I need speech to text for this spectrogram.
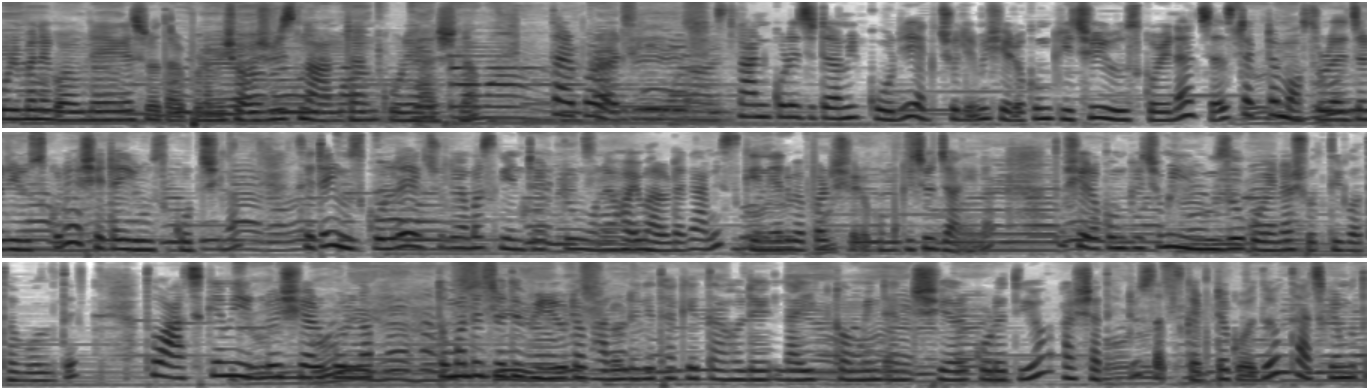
পরিমাণে গরম লেগে গেছিল। তারপর আমি সরাসরি স্নান টান করে আসলাম। তারপর আর কি স্নান করে যেটা আমি করি অ্যাকচুয়ালি আমি সেরকম কিছু ইউজ করি না জাস্ট একটা ময়শ্চারাইজার ইউজ করি আর সেটা ইউজ করছিলাম। সেটা ইউজ করলে অ্যাকচুয়ালি আমার স্কিনটা একটু মনে হয় ভালো লাগে। আমি স্কিনের ব্যাপারে সেরকম কিছু জানি না, তো সেরকম কিছু আমি ইউজও করি না সত্যি কথা বলতে। তো আজকে আমি এগুলোই শেয়ার করলাম। তোমাদের যদি ভিডিওটা ভালো লেগে থাকে তাহলে লাইক কমেন্ট অ্যান্ড শেয়ার করে দিও। আর সাথে একটু সাবস্ক্রাইবটা করে দিও। তো আজকের মতো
